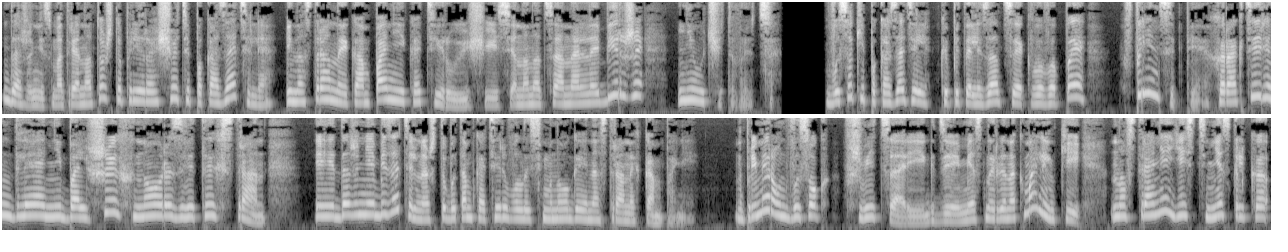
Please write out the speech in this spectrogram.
даже несмотря на то, что при расчете показателя иностранные компании, котирующиеся на национальной бирже, не учитываются. Высокий показатель капитализация к ВВП в принципе характерен для небольших, но развитых стран, и даже не обязательно, чтобы там котировалось много иностранных компаний. Например, он высок в Швейцарии, где местный рынок маленький, но в стране есть несколько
